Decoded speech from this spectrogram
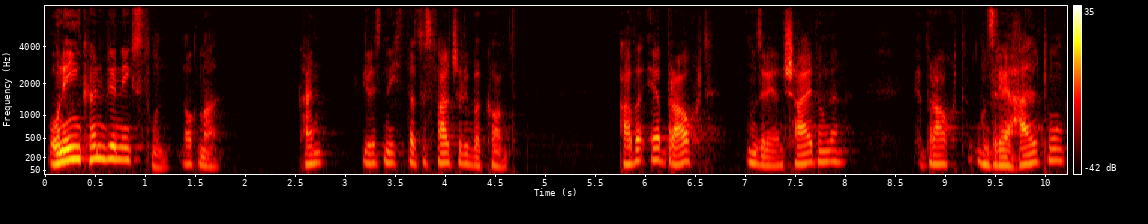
Ohne ihn können wir nichts tun. Nochmal. Kein, ich will es nicht, dass es falsch rüberkommt. Aber er braucht unsere Entscheidungen. Er braucht unsere Haltung.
